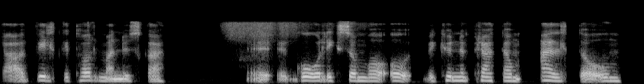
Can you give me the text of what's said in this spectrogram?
ja, vilket håll man nu ska eh, gå liksom och, och, vi kunde prata om allt och om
